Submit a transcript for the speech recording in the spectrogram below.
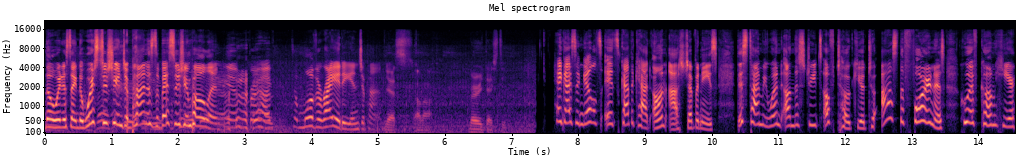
No, wait a second. The worst sushi in Japan is the best sushi in Poland. Yeah, perhaps. So more variety in Japan. Yes, a lot. Very tasty. Hey guys and girls, it's Cathy Cat on Ask Japanese. This time we went on the streets of Tokyo to ask the foreigners who have come here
